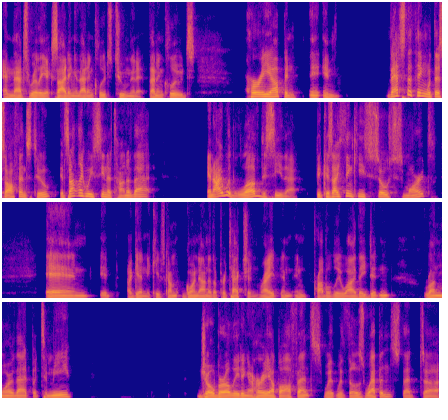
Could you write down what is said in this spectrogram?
And that's really exciting. And that includes two minute. That includes hurry up and and that's the thing with this offense too. It's not like we've seen a ton of that. And I would love to see that because I think he's so smart. And it again, it keeps coming going down to the protection, right? And and probably why they didn't run more of that. But to me, Joe Burrow leading a hurry up offense with with those weapons that uh,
